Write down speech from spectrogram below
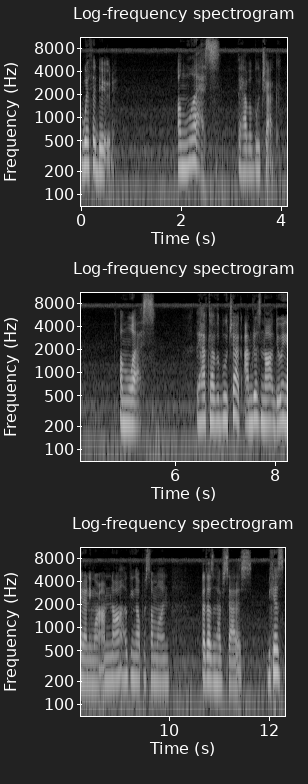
with a dude unless they have a blue check. Unless they have to have the blue check. I'm just not doing it anymore. I'm not hooking up with someone that doesn't have status. Because,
